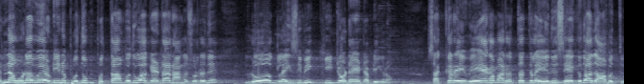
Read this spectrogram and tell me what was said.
என்ன உணவு அப்படின்னு பொது பொத்தாம் பொதுவாக கேட்டால் நாங்கள் சொல்கிறது லோ கிளைசிமிக் கீட்டோ டயட் அப்படிங்கிறோம். சர்க்கரை வேகமாக ரத்தத்தில் எது சேர்க்குதோ அது ஆபத்து.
